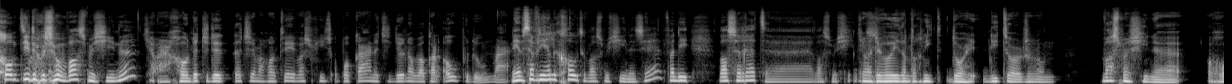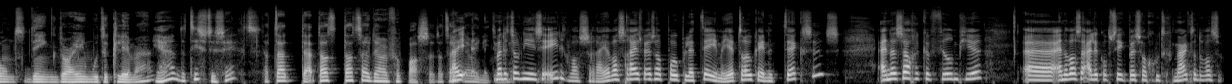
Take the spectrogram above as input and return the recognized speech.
komt hij door zo'n wasmachine. Ja, maar gewoon dat je, de, dat je maar gewoon twee wasmachines op elkaar, en dat je die deur nou wel kan open doen. Maar, Nee, het zijn van die hele grote wasmachines, hè? Van die wasseretten eh, wasmachines. ja, maar daar wil je dan toch niet door, niet door zo'n wasmachine rond ding doorheen moeten klimmen? Ja, dat is dus echt. Dat, dat, dat, dat, dat zou ik weer verpassen. Dat zou ik niet maar dat is ook niet eens de enige wasserij. Wasserij is best wel een populair thema. Je hebt er ook een in Texas. En daar zag ik een filmpje. eh, en dat was eigenlijk op zich best wel goed gemaakt. Want er was, er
